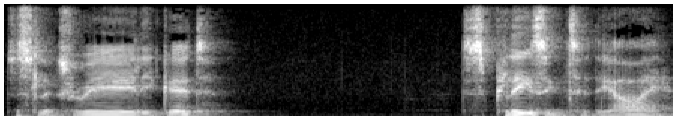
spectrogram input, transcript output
Just looks really good. Just pleasing to the eye.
